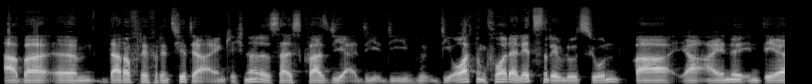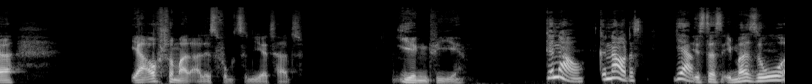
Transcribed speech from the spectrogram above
Aber ähm, darauf referenziert er eigentlich. Ne? Das heißt quasi die, die, die, die Ordnung vor der letzten Revolution war ja eine, in der ja auch schon mal alles funktioniert hat. Irgendwie. Genau, genau. Das ja. Ist das immer so?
